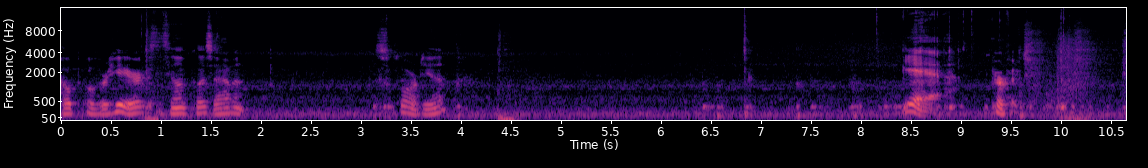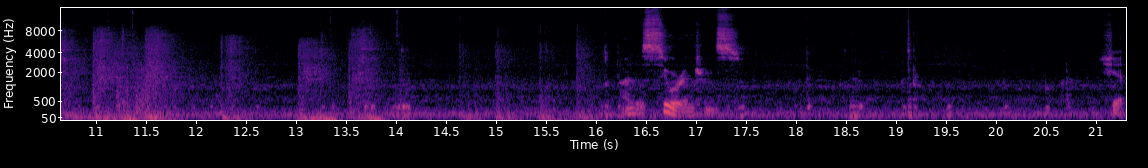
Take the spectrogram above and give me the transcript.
Hope over here, because it's the only place I haven't explored yet. Yeah, perfect. Find the sewer entrance. Shit.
